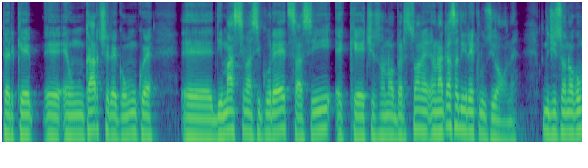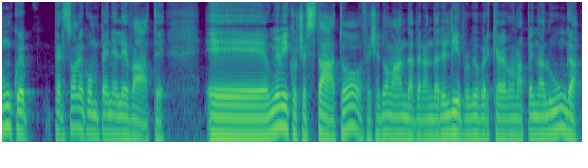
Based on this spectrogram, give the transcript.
perché è un carcere comunque eh, di massima sicurezza, sì, e che ci sono persone, è una casa di reclusione, quindi ci sono comunque persone con pene elevate. E un mio amico c'è stato, fece domanda per andare lì proprio perché aveva una penna lunga,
